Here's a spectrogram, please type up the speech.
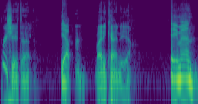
Appreciate that. Yep. Mighty kind of you. Amen.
